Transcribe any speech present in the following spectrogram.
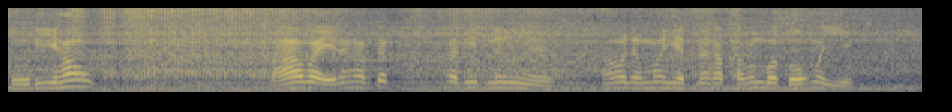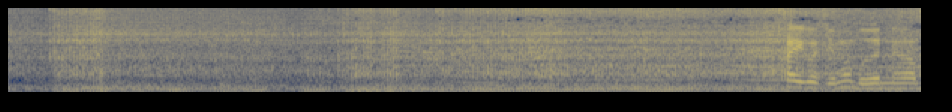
สูดีเฮาตาไว้นะครับจักอาทิตย์หนึ่งเฮาจังมาเห็ดนะครับแต่มันบ่ตกมาอีกใครก็สิมาเบินนะครับ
